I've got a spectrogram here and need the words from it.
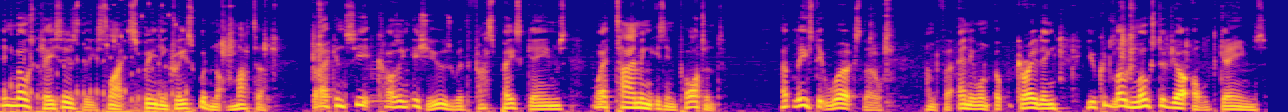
In most cases, the slight speed increase would not matter, but I can see it causing issues with fast-paced games where timing is important. At least it works though, and for anyone upgrading, you could load most of your old games.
